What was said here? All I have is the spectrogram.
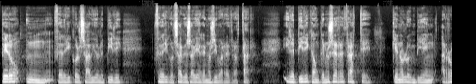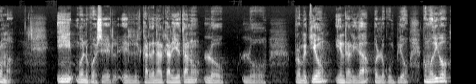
pero mm, Federico el Sabio le pide, Federico el Sabio sabía que no se iba a retractar, y le pide que aunque no se retracte, que no lo envíen a Roma. Y bueno, pues el, cardenal Cayetano lo prometió y en realidad pues lo cumplió. Como digo,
